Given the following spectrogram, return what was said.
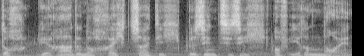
doch gerade noch rechtzeitig besinnt sie sich auf ihren neuen.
